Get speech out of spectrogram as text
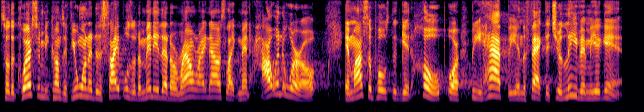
So the question becomes if you're one of the disciples or the many that are around right now, it's like, man, how in the world am I supposed to get hope or be happy in the fact that you're leaving me again?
